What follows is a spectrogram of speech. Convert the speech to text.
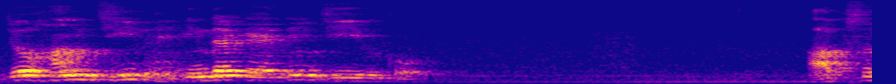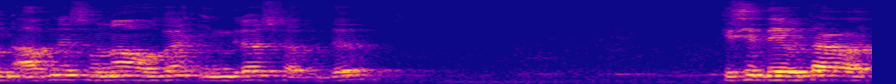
जो हम जीव हैं, इंद्र कहते हैं जीव को। आप सुन, आपने सुना होगा, इंद्र शब्द किसी देवता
